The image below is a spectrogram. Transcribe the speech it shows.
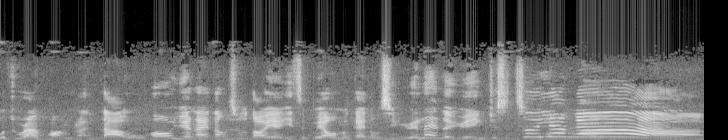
我突然恍然大悟，哦，原来当初导演一直不要我们改东西，原来的原因就是这样啊！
